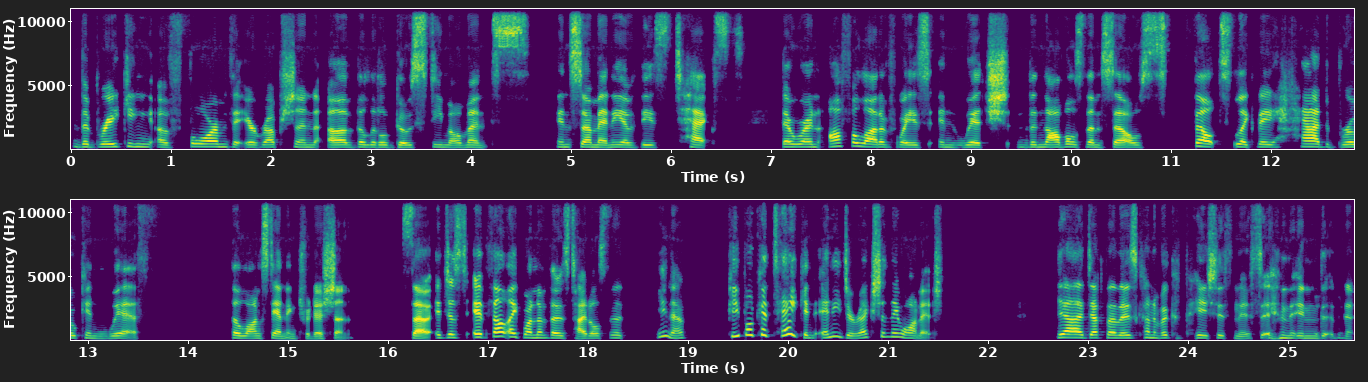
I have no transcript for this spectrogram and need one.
the breaking of form, the irruption of the little ghosty moments in so many of these texts, there were an awful lot of ways in which the novels themselves felt like they had broken with the longstanding tradition. So it just it felt like one of those titles that, you know, people could take in any direction they wanted. Yeah, definitely. There's kind of a capaciousness in, in the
